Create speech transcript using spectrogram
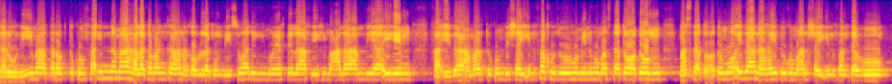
ذروني ما تركتكم فإنما هلك من كان قبلكم بسؤالهم واختلافهم على أنبيائهم فإذا أمرتكم بشيء فخذوه منه ما استطعتم ما استطعتم وإذا نهيتكم عن شيء فانتهوا.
